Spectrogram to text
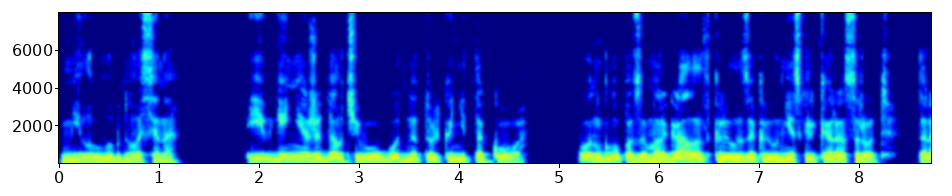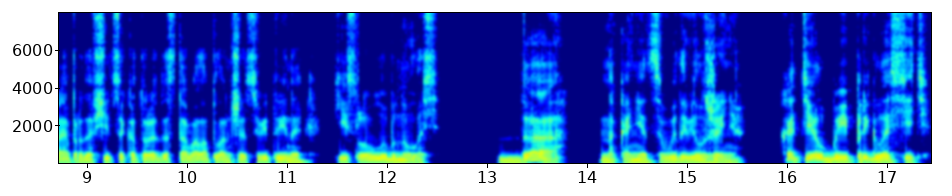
Мило улыбнулась она. Евгений ожидал чего угодно, только не такого. Он глупо заморгал, открыл и закрыл несколько раз рот. Вторая продавщица, которая доставала планшет с витрины, кисло улыбнулась. «Да», — наконец выдавил Женя. «Хотел бы и пригласить».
